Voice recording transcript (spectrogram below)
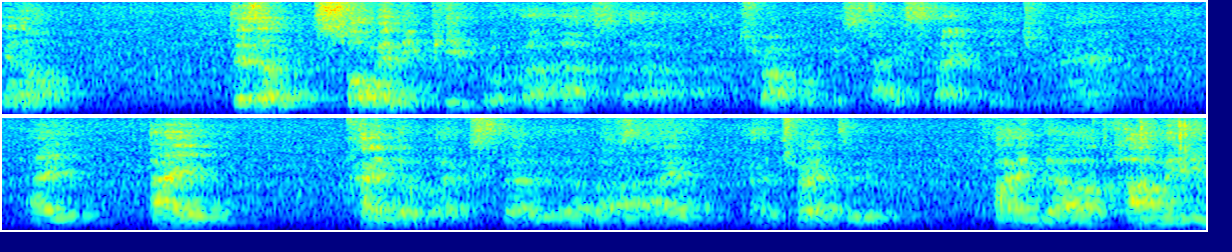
you know there's um, so many people who have uh, trouble with eyesight in Japan. I I kind of like studied about. I I tried to find out how many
